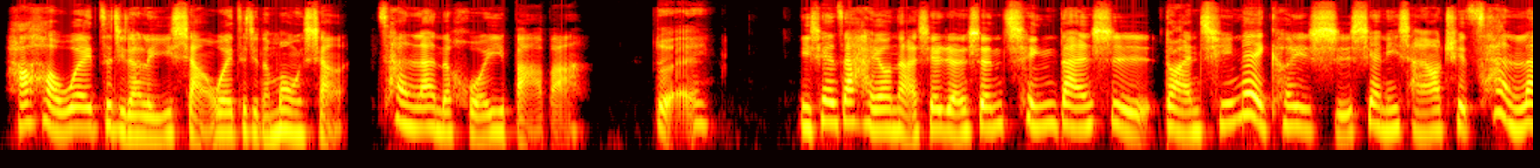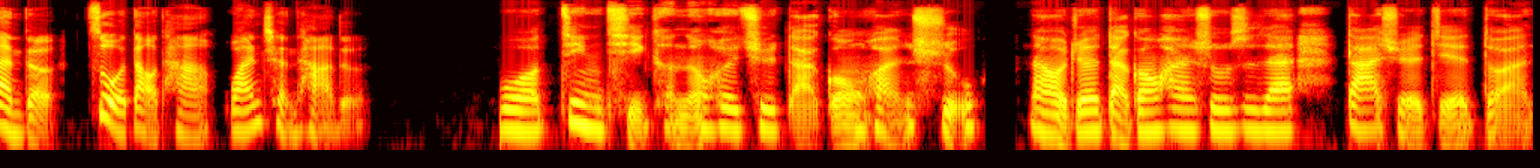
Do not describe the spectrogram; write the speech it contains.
好好为自己的理想、为自己的梦想，灿烂的活一把吧。对，你现在还有哪些人生清单是短期内可以实现？你想要去灿烂的做到它、完成它的？我近期可能会去打工换宿。那我觉得打工换宿是在大学阶段。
